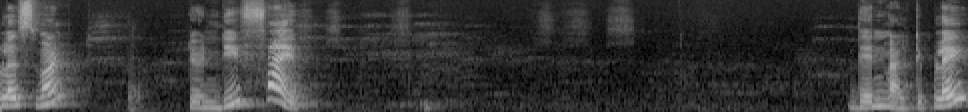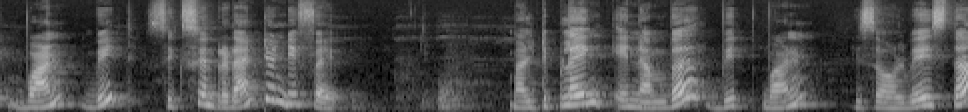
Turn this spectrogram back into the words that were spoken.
plus 1 25. Then multiply 1 with 625. Multiplying a number with 1 is always the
